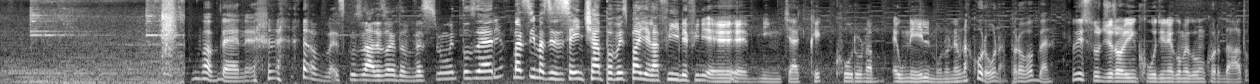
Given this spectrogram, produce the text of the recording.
Va bene. Vabbè, scusate, so che dovrebbe un momento serio. Ma sì, ma se, se inciampa per sbaglio alla fine, fini... Eh, minchia, che corona... È un elmo, non è una corona, però va bene. Distruggerò l'incudine come concordato.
